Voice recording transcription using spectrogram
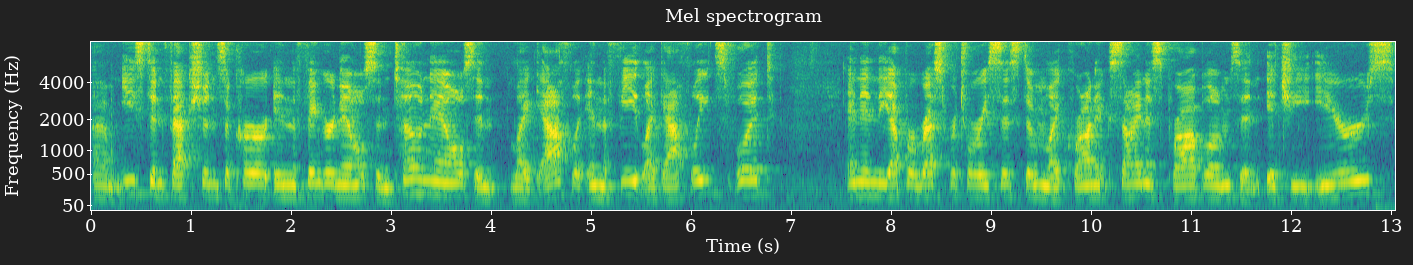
Um, yeast infections occur in the fingernails and toenails and like athlete in the feet like athlete's foot and in the upper respiratory system like chronic sinus problems and itchy ears.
